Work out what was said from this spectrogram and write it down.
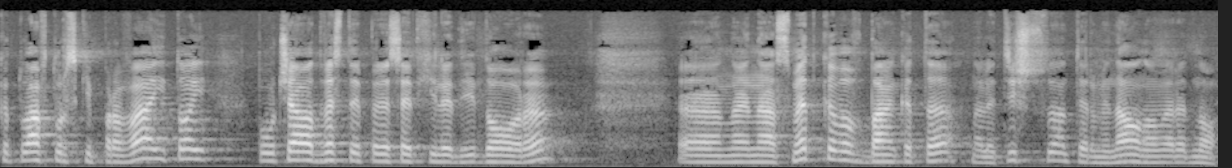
като авторски права и той получава 250 хиляди долара на една сметка в банката на летището на терминал номер едно.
